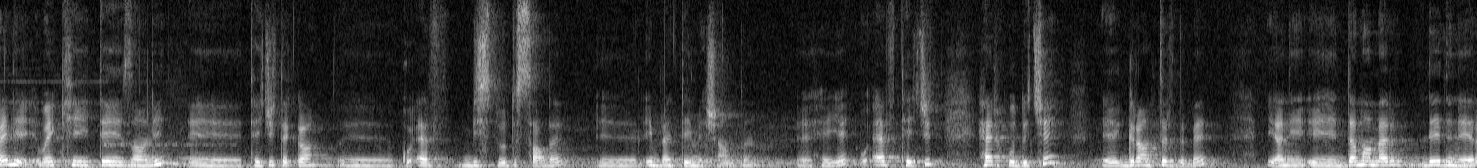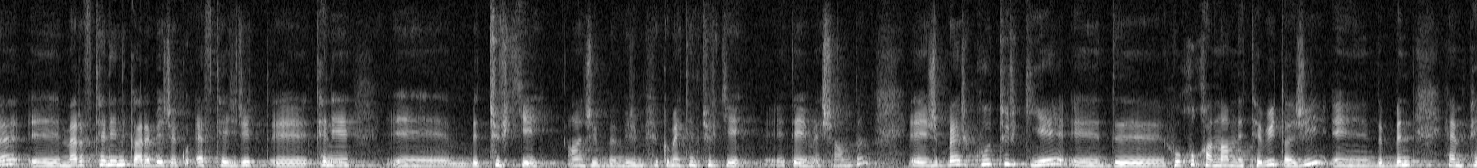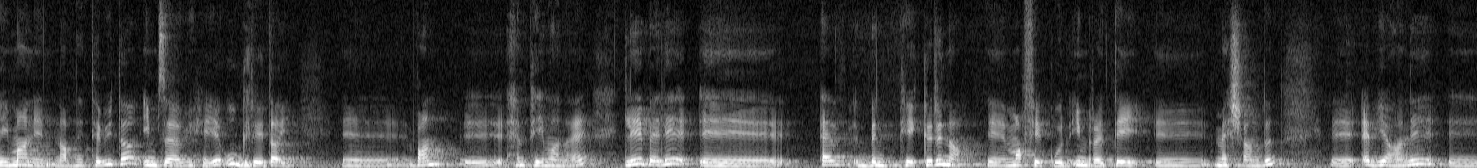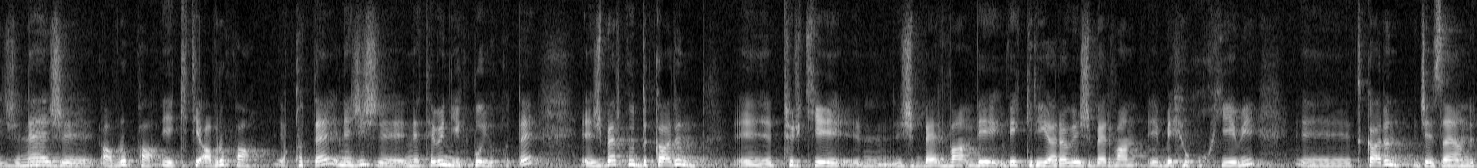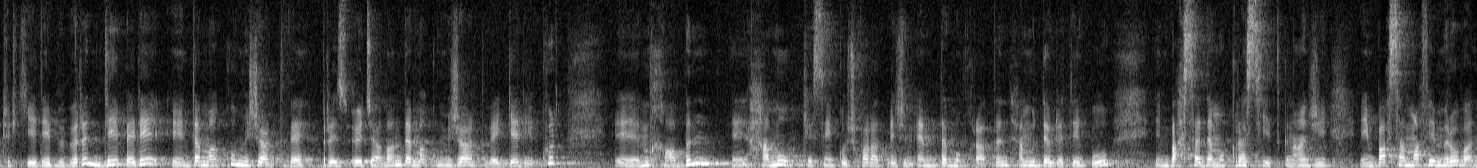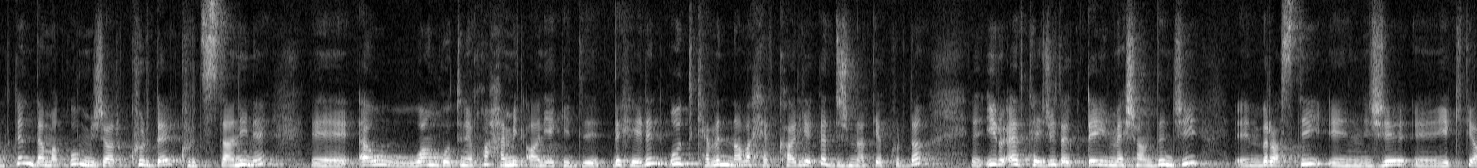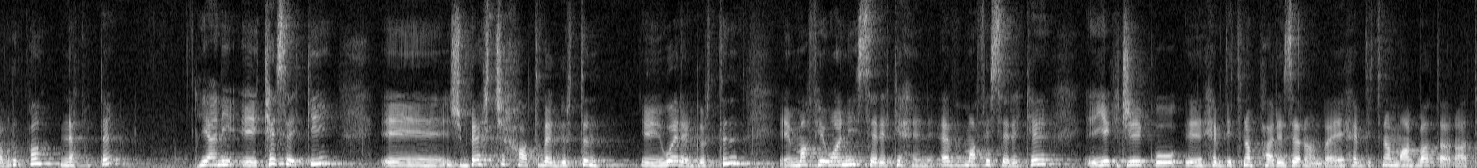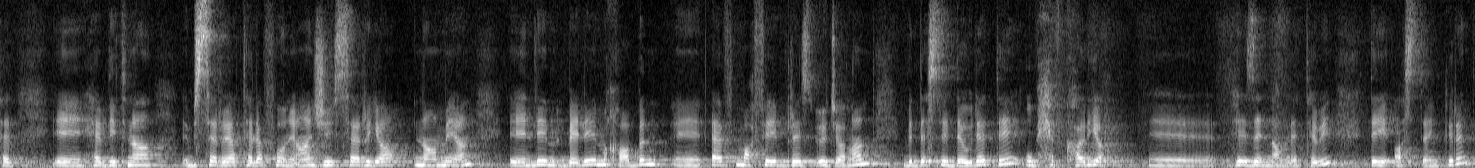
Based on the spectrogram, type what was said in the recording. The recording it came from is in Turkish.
بله وکی ده زانین تجریدکا کو ev 22 sale İmran demeşandın heye. O ev tecrid her kuduçe grantır dibe. Yani dama merv ledinere merv tenini karabece ku ev tecrid teni bi Türkiye anji bizim hükümetin Türkiye demeşandın. Jiber ku Türkiye de hukuk namne tevi da jî de bin hem peymanê namne tevi da imzavî heye û girêdayî van hem peymana ye. Lê belê ev bin pêkirina mafê ku li îmre tê meşandin ev yani ji ne ji Avrupa yekîtî Avrupa qute ne ji netewên yekbûyî qute ji ber ku dikarin Türkiye ji ber vê vê kiriyara wê ji ber van bêhûqiyê wî dikarin cezayan li Türkiye'de bibirin lê belê dema ku mijar dibe Brez Öcalan dema ku mijar dibe gelê mixabin hemû kesên ku ji xwe bêjin em demokratin hemû dewletên ku behsa demokrasiyê dikin an jî behsa mafê mirovan dikin dema ku mijar Kurd e Kurdistanî ne ew wan gotinê xwe hemîl aliyekê dihêlin û dikevin nava hevkariyeke dijminatiya Kurda. Îro ev tecrüde tê meşandin jî bi rastî ji Yekîtî Avrupa nexute yani kesekî ji girtin were girtin mafêwanî sereke hene. Ev mafê sereke yek cî ku hevdîtina parêzeran re hevdîtina malbata ra tel hevdîtina bi serya telefonê an jî serya nameyan lê belê mixabin ev mafê Brez Öcalan bi destê dewletê û bi hevkariya hêzên namnetewî tê asten kirin.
